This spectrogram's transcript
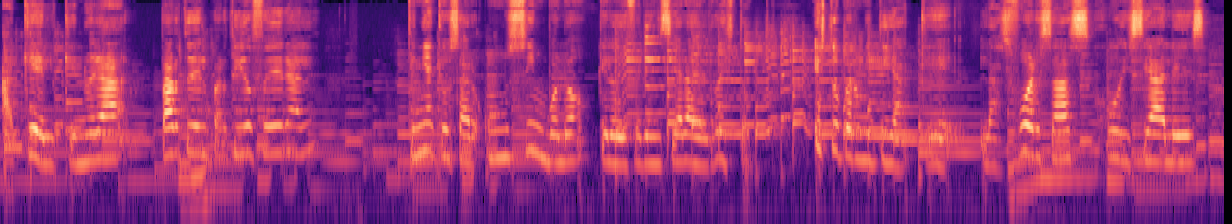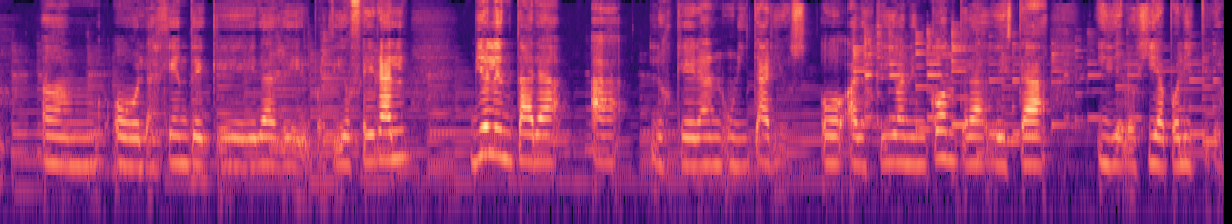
aquel que no era parte del Partido Federal tenía que usar un símbolo que lo diferenciara del resto. Esto permitía que las fuerzas judiciales um, o la gente que era del Partido Federal violentara a los que eran unitarios o a los que iban en contra de esta ideología política.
